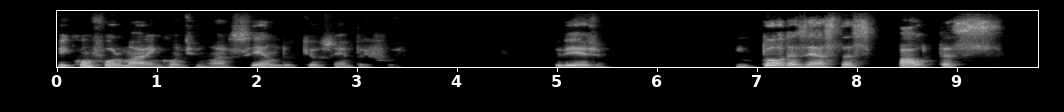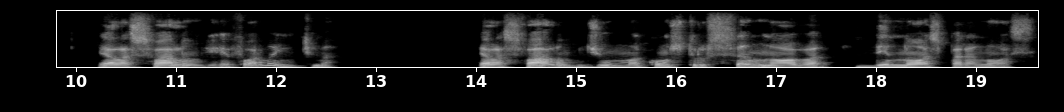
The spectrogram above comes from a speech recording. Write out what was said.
me conformar em continuar sendo o que eu sempre fui. Veja, em todas estas pautas, elas falam de reforma íntima. Elas falam de uma construção nova de nós para nós.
